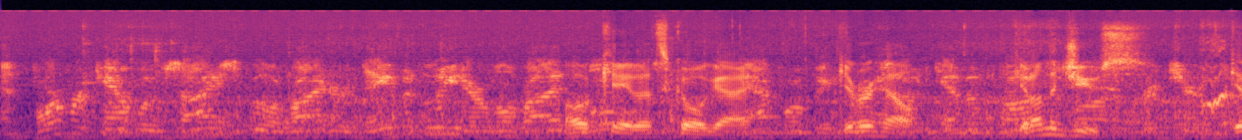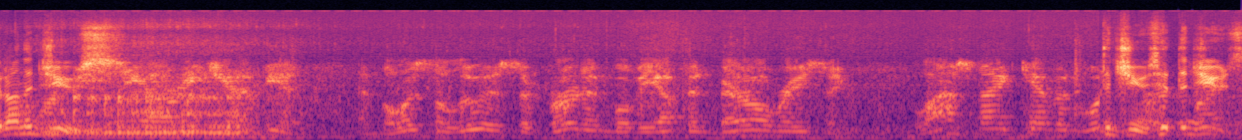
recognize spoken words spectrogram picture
and former Kamloops High School rider David Leader will ride. Okay, let's go, guy. Give her hell. Get on the juice. Get on the juice. champion. And Melissa Lewis of Vernon will be up in barrel racing. Last night, Kevin The juice, hit the juice.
